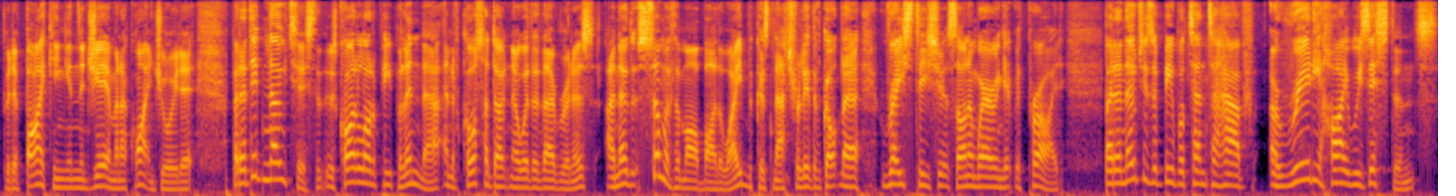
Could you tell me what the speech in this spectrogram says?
bit of biking in the gym and I quite enjoyed it. But I did notice that there was quite a lot of people in there. And of course, I don't know whether they're runners. I know that some of them are, by the way, because naturally they've got their race t shirts on and wearing it with pride. But I notice that people tend to have a really high resistance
